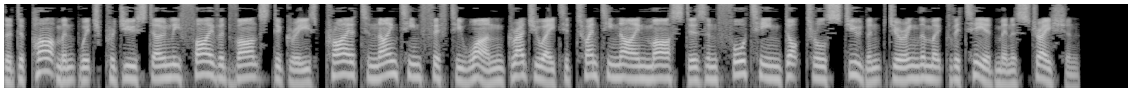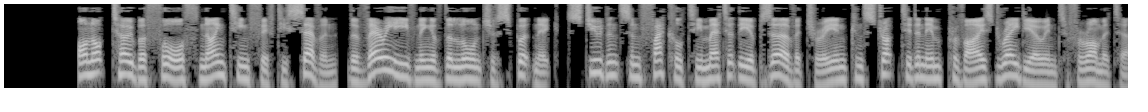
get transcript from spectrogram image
The department which produced only five advanced degrees prior to 1951 graduated 29 masters and 14 doctoral student during the McVittie administration. On October 4, 1957, the very evening of the launch of Sputnik, students and faculty met at the observatory and constructed an improvised radio interferometer.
